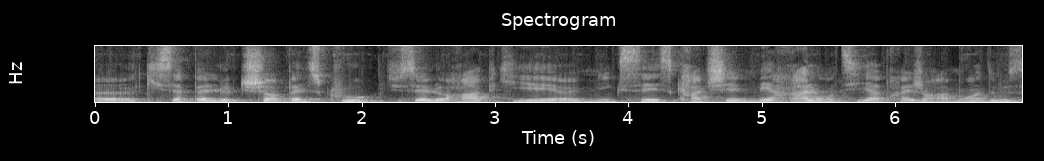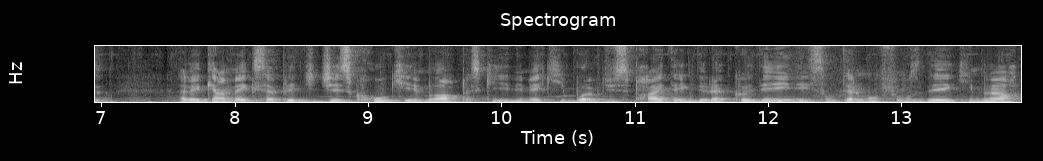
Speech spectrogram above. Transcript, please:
euh, qui s'appelle le chop and screw. Tu sais, le rap qui est euh, mixé, scratché, mais ralenti après, genre à moins 12 avec un mec qui s'appelait DJ Screw qui est mort parce qu'il y a des mecs qui boivent du Sprite avec de la codéine et ils sont tellement foncedés qu'ils meurent.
